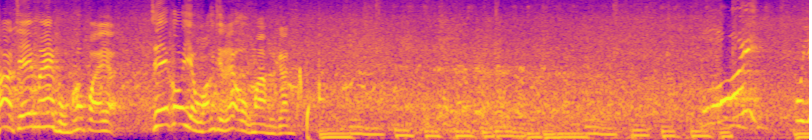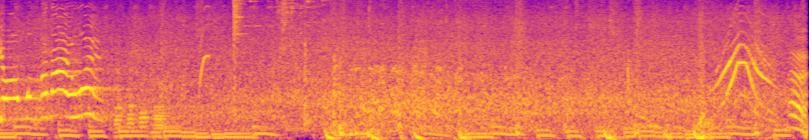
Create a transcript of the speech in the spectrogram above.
ถ้าเจ๊ไม่ให้ผมเข้าไปอะ เจ๊ก็อย่าหวังจะได้ออกมาเหมือนกัน โอ๊ยกูยอมมึงก็ได้เว้ย เออ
